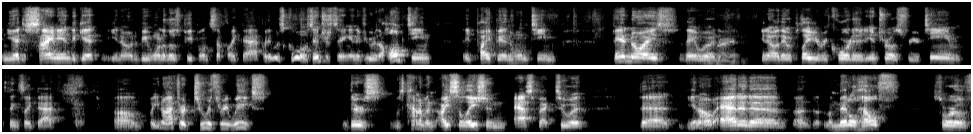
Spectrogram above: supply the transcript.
and you had to sign in to get, you know, to be one of those people and stuff like that. But it was cool. It was interesting. And if you were the home team, they'd pipe in home team fan noise. They would, right. you know, they would play your recorded intros for your team, things like that. Um, but you know, after two or three weeks, there's was kind of an isolation aspect to it that you know added a, a, a mental health sort of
